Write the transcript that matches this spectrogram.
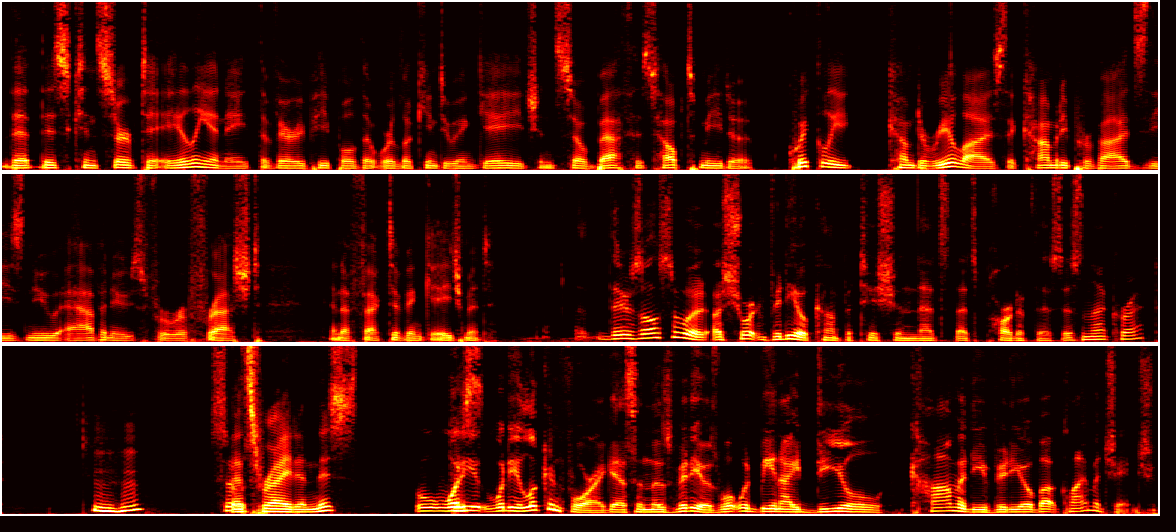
that this can serve to alienate the very people that we're looking to engage. And so Beth has helped me to quickly come to realize that comedy provides these new avenues for refreshed and effective engagement. There's also a, a short video competition that's that's part of this, isn't that correct? Mm-hmm. So that's right. And this, what this, are you what are you looking for? I guess in those videos, what would be an ideal comedy video about climate change?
